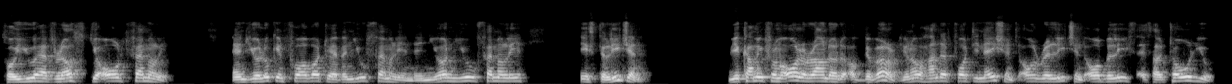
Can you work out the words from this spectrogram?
So you have lost your old family and you're looking forward to have a new family. And then your new family is the Legion. We're coming from all around of the world, you know, 140 nations, all religions, all beliefs, as I told you.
